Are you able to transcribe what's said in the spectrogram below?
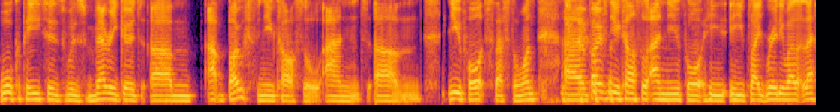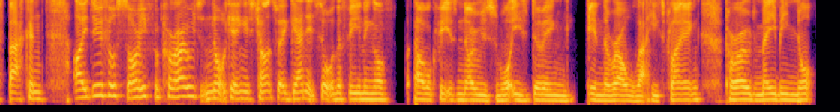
Walker Peters was very good um, at both Newcastle and um, Newport. That's the one. Uh, both Newcastle and Newport. He he played really well at left back, and I do feel sorry for Perraud not getting his chance. But again, it's sort of the feeling of Kyle Walker Peters knows what he's doing in the role that he's playing. Perraud maybe not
